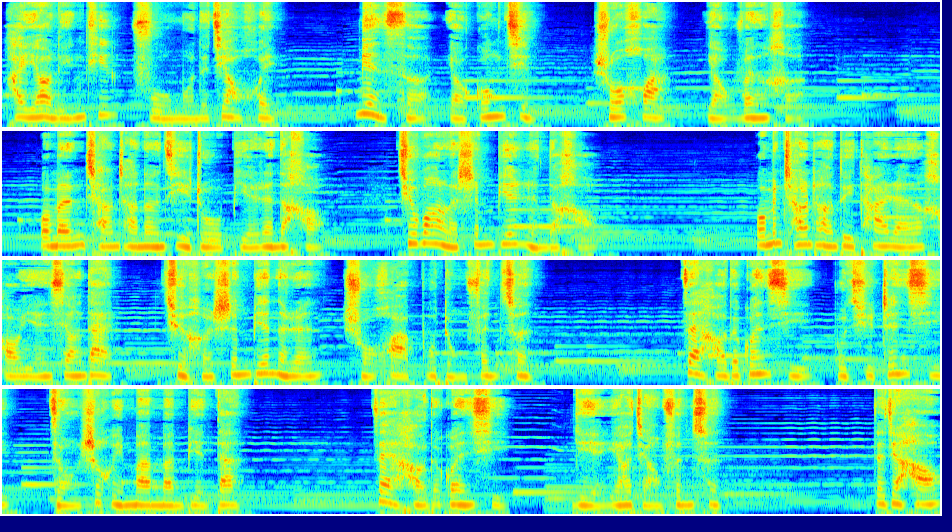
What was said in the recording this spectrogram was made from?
还要聆听父母的教诲，面色要恭敬，说话要温和。我们常常能记住别人的好，却忘了身边人的好。我们常常对他人好言相待。却和身边的人说话不懂分寸，再好的关系不去珍惜，总是会慢慢变淡。再好的关系，也要讲分寸。大家好，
